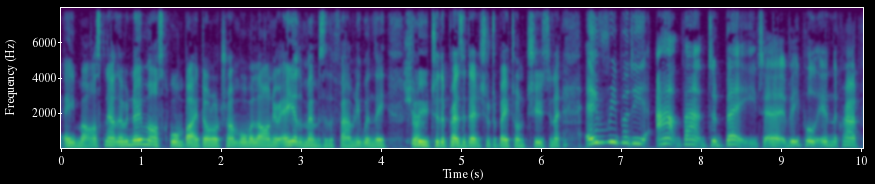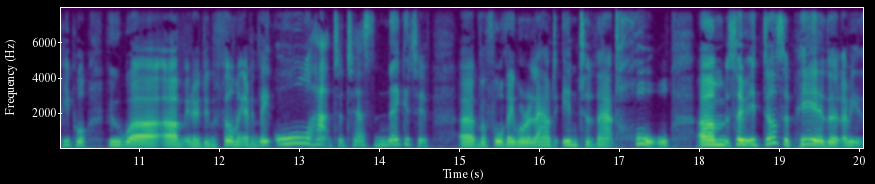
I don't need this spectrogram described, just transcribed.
a mask. Now there were no masks worn by Donald Trump or Melania or any other members of the family when they sure. flew to the presidential debate on Tuesday night. Everybody at that debate, uh, people in the crowd, people who were, um, you know, doing the filming, everything, they all had to test negative uh, before they were allowed into that hall. Um, so it does appear that, I mean,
